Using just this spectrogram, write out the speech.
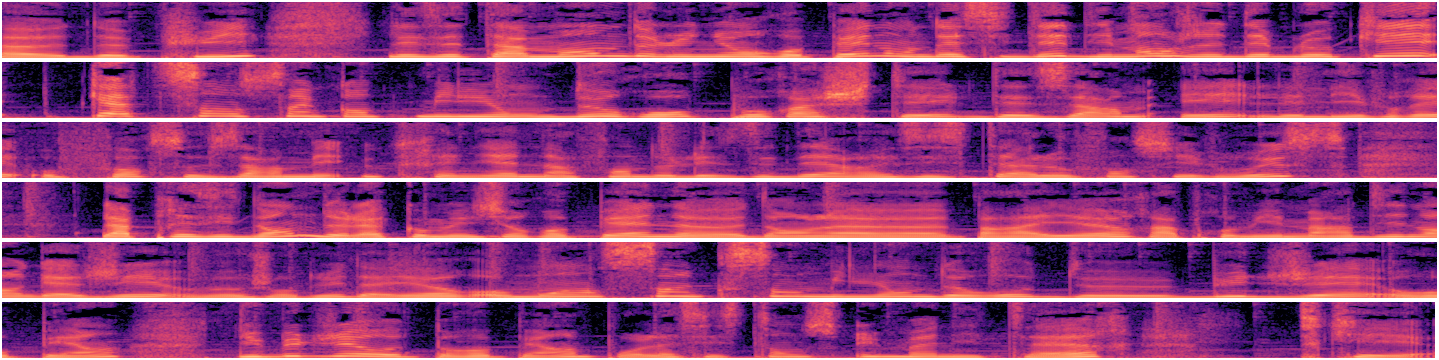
euh, depuis. Les États membres de l'Union européenne ont décidé dimanche de débloquer 450 millions d'euros pour acheter des armes et les livrer aux forces armées ukrainiennes afin de les aider à résister à l'offensive russe. La présidente de la Commission européenne, euh, par ailleurs, a promis mardi d'engager, euh, aujourd'hui d'ailleurs, au moins 500 millions d'euros de budget européen, du budget européen pour l'assistance humanitaire, ce qui est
